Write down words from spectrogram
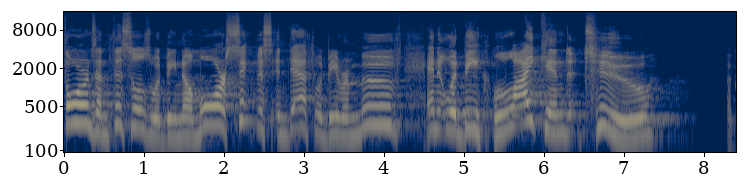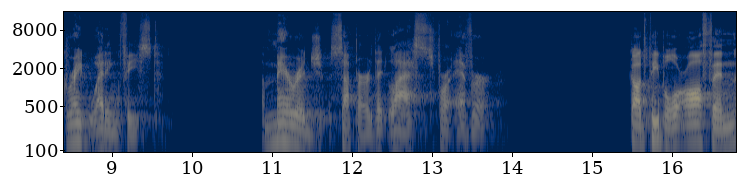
thorns and thistles would be no more, sickness and death would be removed, and it would be likened to a great wedding feast, a marriage supper that lasts forever. God's people are often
